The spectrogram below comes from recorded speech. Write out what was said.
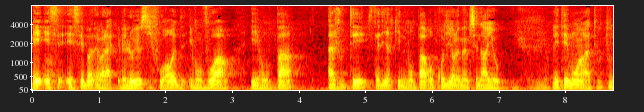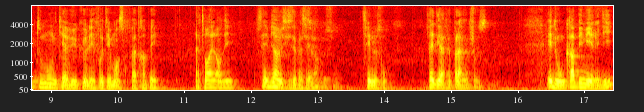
et, et c'est c'est bon, et voilà, ils vont voir, et ils vont pas ajouter, c'est-à-dire qu'ils ne vont pas reproduire le même scénario. Les témoins, tout, tout, tout le monde qui a vu que les faux témoins sont fait attraper, la Torah leur dit, savez bien vu ce qui s'est passé là. C'est une leçon. Faites gaffe, faites pas la même chose. Et donc, Rabbi Meir il dit,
